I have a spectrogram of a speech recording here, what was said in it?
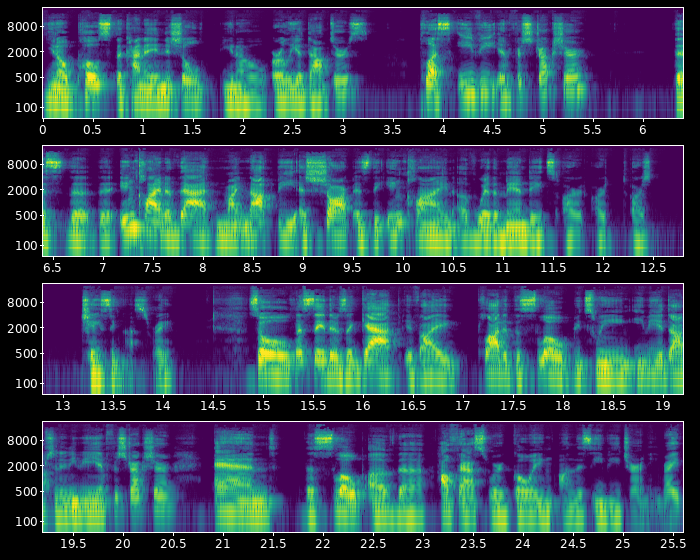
you know, post the kind of initial, you know, early adopters, plus EV infrastructure, this the the incline of that might not be as sharp as the incline of where the mandates are are are chasing us, right? So let's say there's a gap if I plotted the slope between EV adoption and EV infrastructure and the slope of the how fast we're going on this EV journey, right?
